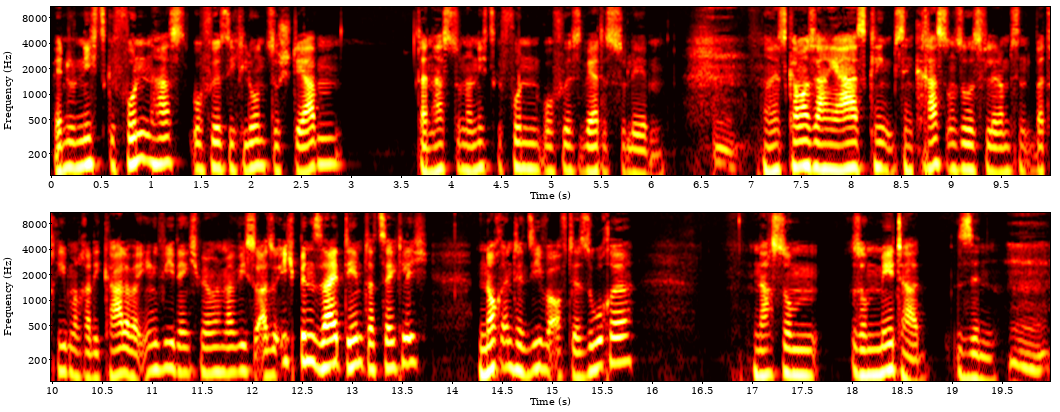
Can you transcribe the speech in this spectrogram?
wenn du nichts gefunden hast, wofür es sich lohnt zu sterben, dann hast du noch nichts gefunden, wofür es wert ist zu leben. Hm. Und jetzt kann man sagen, ja, es klingt ein bisschen krass und so, ist vielleicht ein bisschen übertrieben und radikal, aber irgendwie denke ich mir manchmal, wie ich so, also ich bin seitdem tatsächlich noch intensiver auf der Suche nach so einem, so Metasinn. Hm.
